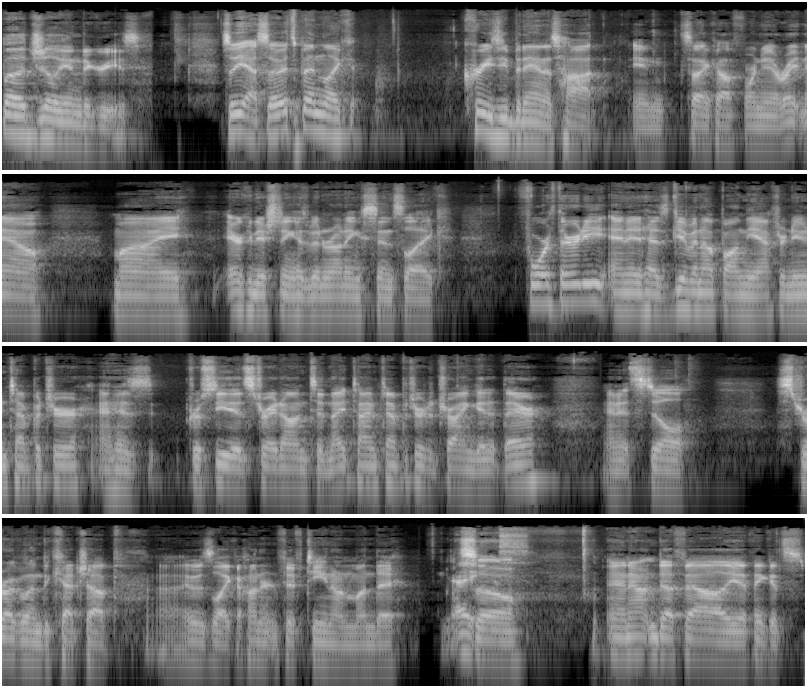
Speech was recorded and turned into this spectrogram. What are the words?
bajillion degrees. So yeah, so it's been like crazy bananas hot in Southern California. Right now, my air conditioning has been running since like 4:30 and it has given up on the afternoon temperature and has proceeded straight on to nighttime temperature to try and get it there and it's still struggling to catch up. Uh, it was like 115 on Monday. Yikes. So and out in Death Valley, I think it's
